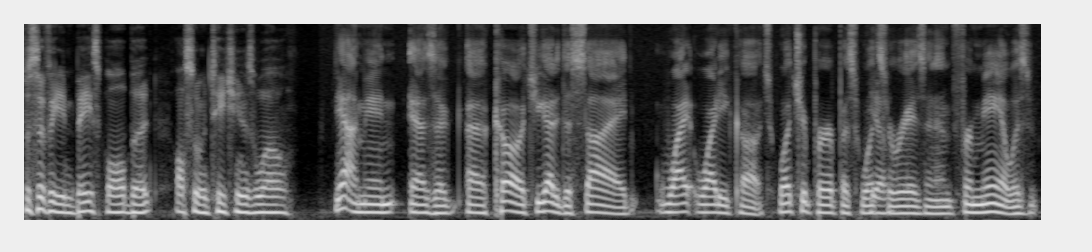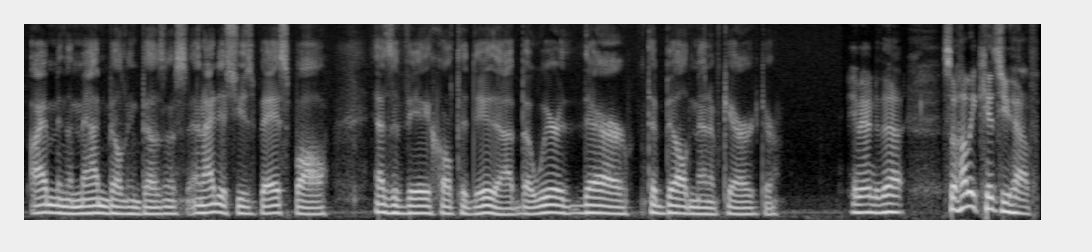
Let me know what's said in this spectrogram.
specifically in baseball, but also in teaching as well. Yeah, I mean, as a, a coach, you got to decide why why do you coach? What's your purpose? What's Yeah. the reason? And for me, it was I'm in the man building business, and I just use baseball as a vehicle to do that. But we're there to build men of character. Amen to that. So, how many kids do you have?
